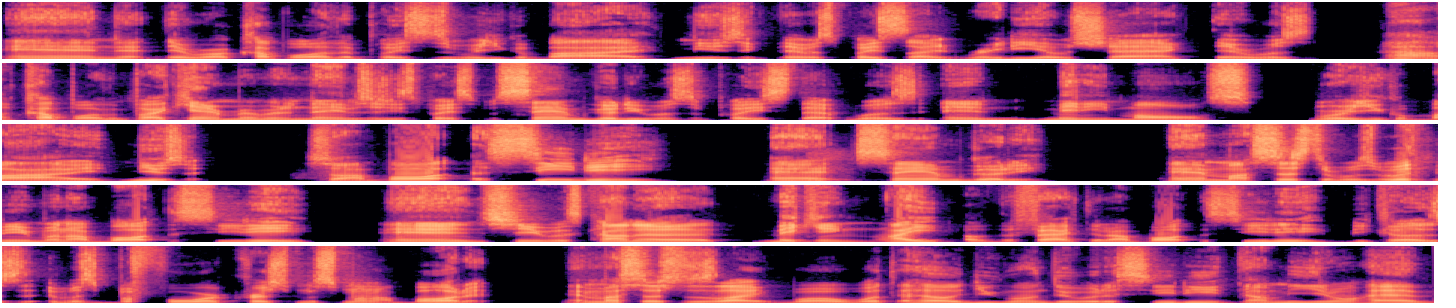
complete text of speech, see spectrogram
And there were a couple other places where you could buy music. There was places like Radio Shack. There was ah, a couple other, I can't remember the names of these places, but Sam Goody was a place that was in many malls where you could buy music. So I bought a CD at Sam Goody, and my sister was with me when I bought the CD and she was kind of making light of the fact that I bought the CD because it was before Christmas when I bought it. And my sister's like, "Well, what the hell are you gonna do with a CD, dummy? You don't have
